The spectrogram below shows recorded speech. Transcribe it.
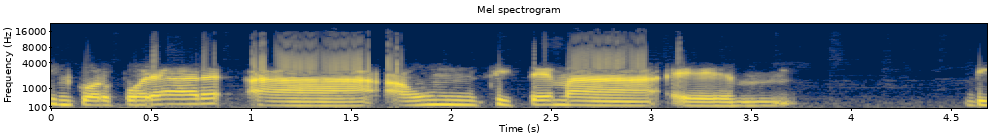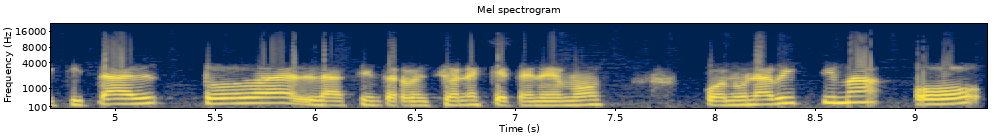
incorporar a, un sistema em, digital todas las intervenciones que tenemos con una víctima o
